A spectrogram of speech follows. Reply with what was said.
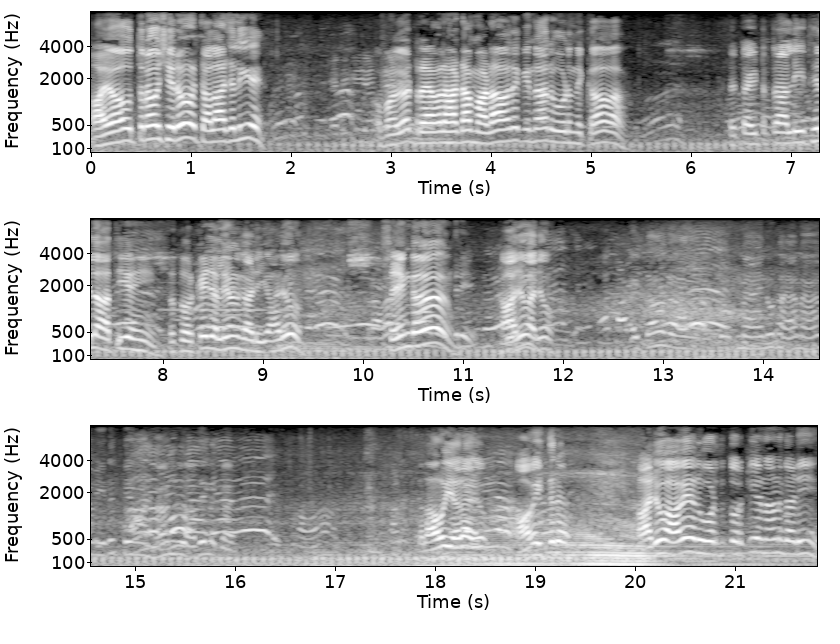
ਆਇਓ, ਉਤਰੋ ਸ਼ਿਰੋ, ਚਲਾ ਚਲੀਏ। ਉਹ ਮੈਂ ਕਿਹਾ ਡਰਾਈਵਰ ਸਾਡਾ ਮਾੜਾ ਵਾ ਤੇ ਕਹਿੰਦਾ ਰੋਡ ਨਿੱਕਾ ਵਾ। ਤੇ ਟਰੈਕਟਰ ਟਰਾਲੀ ਇੱਥੇ ਲਾਤੀ ਅਸੀਂ ਤੇ ਤੁਰ ਕੇ ਚੱਲੇ ਹੁਣ ਗਾੜੀ। ਆਜੋ ਸਿੰਘ ਆਜੋ ਆਜੋ ਐਦਾਂ ਮੈਂ ਇਹਨੂੰ ਉਠਾਇਆ ਮੈਂ ਵੀਰ ਧਿਆਨ ਨਾਲ ਉਹਨੂੰ ਆਦੇ ਲੱਗਾ ਚਲਾਓ ਯਾਰ ਆਜੋ ਆਵੇ ਇੱਧਰ। ਆਜੋ ਆਵੇ ਰੋਡ ਤੇ ਤੁਰ ਕੇ ਆਣਾ ਹੁਣ ਗਾੜੀ।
